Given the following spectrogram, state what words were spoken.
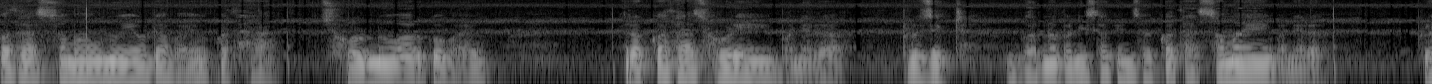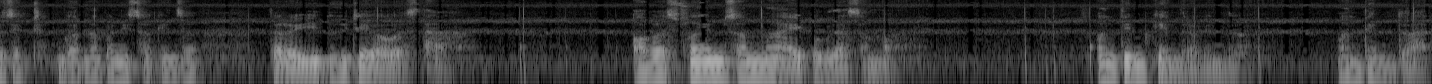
कथा समाउनु एउटा भयो कथा छोड्नु अर्को भयो र कथा छोडेँ भनेर प्रोजेक्ट गर्न पनि सकिन्छ कथा समय भनेर प्रोजेक्ट गर्न पनि सकिन्छ। तर यी दुइटै अवस्था अब स्वयंसम्म आइपुग्दासम्म अन्तिम केन्द्रबिन्दु अन्तिम द्वार।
